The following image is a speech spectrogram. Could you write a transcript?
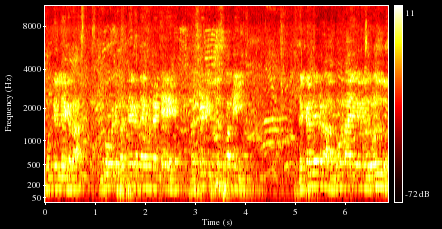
మూడు నెలలే కదా. ఇంకొకటి ప్రత్యేకత ఏమిటంటే బసిరెడ్డి గురుస్వామి దగ్గర దగ్గర నూట ఎనిమిది రోజులు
